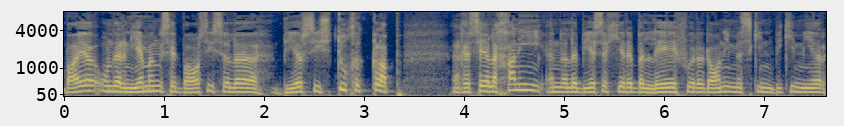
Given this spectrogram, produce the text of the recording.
baie ondernemings het basies hulle beursies toegeklap en gesê hulle gaan nie in hulle besighede belê voordat daar nie miskien bietjie meer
